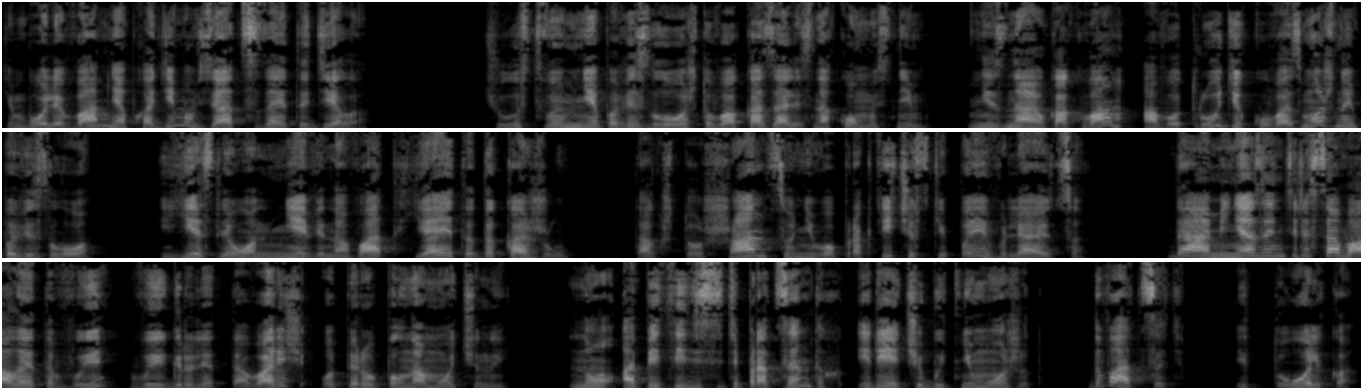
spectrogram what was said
Тем более вам необходимо взяться за это дело. Чувствую, мне повезло, что вы оказались знакомы с ним. Не знаю, как вам, а вот Рудику, возможно, и повезло. И если он не виноват, я это докажу. Так что шансы у него практически появляются. Да, меня заинтересовало это. Вы выиграли, товарищ оперуполномоченный. Но о 50% и речи быть не может. 20. И только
